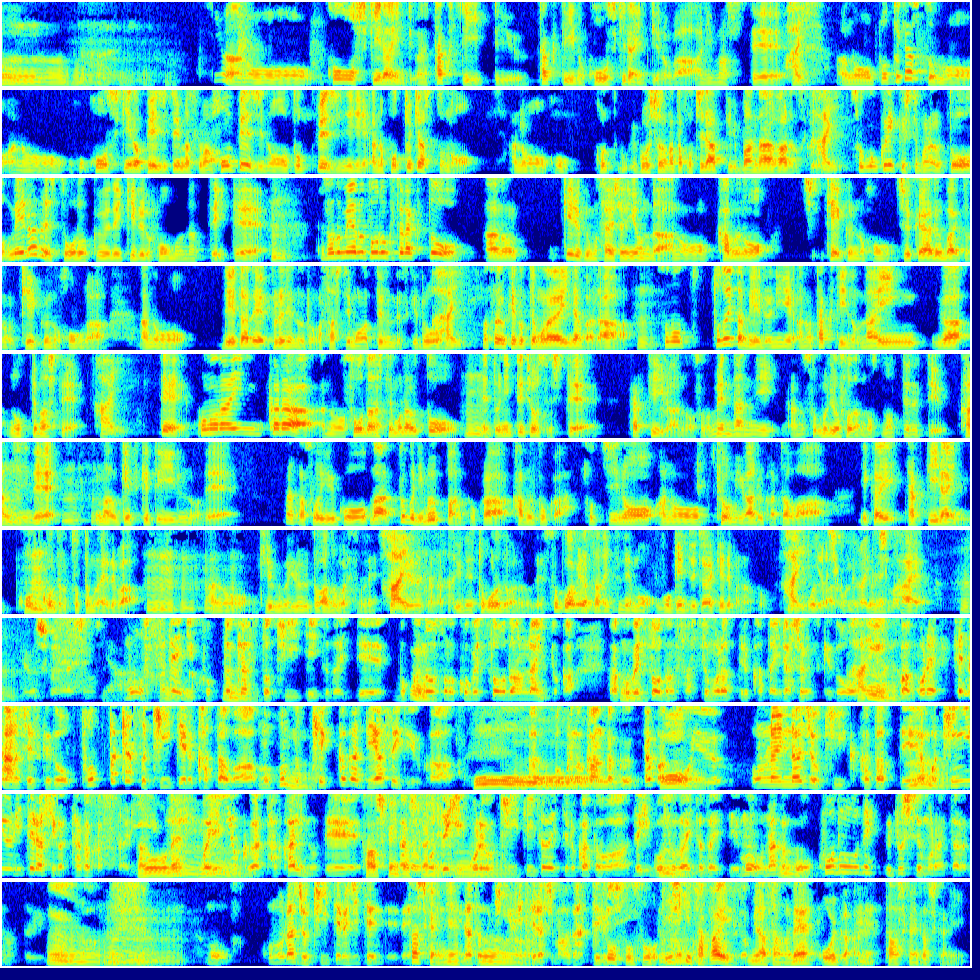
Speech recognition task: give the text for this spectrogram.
今あの、公式 LINE っていうかね、タクティっていう、タクティの公式 LINE っていうのがありまして、はい。あの、ポッドキャストの、あの、ほ公式のページといいますか、まあ、ホームページのトップページに、あの、ポッドキャストの、あの、こう、こご視聴の方こちらっていうバナーがあるんですけど、はいそこをクリックしてもらうと、メールアドレス登録できるフォームになっていて、うん。でそのメールを登録いただくと、あの、キール君も最初に読んだ、あの、株の、ちケイ君の本、仲介アルバイトのケイ君の本が、あの、データでプレゼントとかさせてもらってるんですけど、はい。まあ、それを受け取ってもらいながら、うんその届いたメールに、あの、タクティの LINE が載ってまして、はい。で、この LINE から、あの、相談してもらうと、うんえっと、日程調整して、タクティが、あの、その面談に、あの、そ無料相談の載ってるっていう感じで、今受け付けているので、なんかそういうこう、まあ、特に物販とか株とか、そっちの、あの、興味がある方は、一回タクティ LINE にコうん。コンタクト取ってもらえれば、あの、キル君がいろいろとアドバイスをね、してくれるかなっていうね、ところではあるので、そこは皆さんいつでもご検討いただければなと。はい。よろしくお願いいたします。はい。うん。よろしくお願いします。もうすでにポッドキャスト聞いていただいて、僕のその個別相談ラインとか、まあ個別相談させてもらってる方いらっしゃるんですけど、はい。うん。まあこれ変な話ですけど、ポッドキャスト聞いてる方は、もう本当結果が出やすいというか、あの僕の感覚。やっぱこういうオンラインラジオ聞く方って、うんやっぱ金融リテラシーが高かったり、なるほどね。うんまあ意欲が高いので、確かに確かに。ぜひこれを聞いていただいてる方は、ぜひご相談いただいて、もうなんかこう、行動をね、移してもらえたらなという。うんもう、このラジオ聞いてる時点でね。確かにね皆さんの金融リテラシーも上がってるそうし。そうそう。うん意識高い皆さんがね、多いからね。確かに確かに。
